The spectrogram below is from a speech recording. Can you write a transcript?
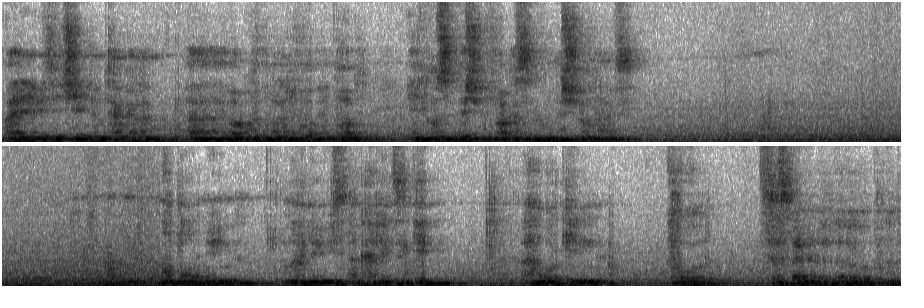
My name is Eugene Mutangana. Uh, I work with the Development Board in conservation focusing on national parks. Good morning. My name is Takali I'm working for Sustainable Development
